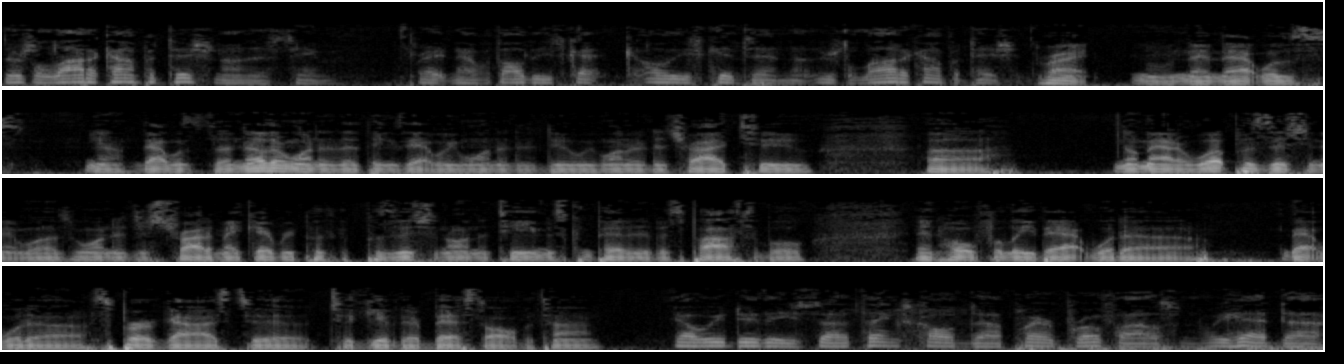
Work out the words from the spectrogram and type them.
There's a lot of competition on this team right now with all these all these kids in. There's a lot of competition. Right, and that was you know that was another one of the things that we wanted to do. We wanted to try to. Uh, no matter what position it was, we wanted to just try to make every position on the team as competitive as possible, and hopefully that would uh, that would uh, spur guys to to give their best all the time. Yeah, we do these uh, things called uh, player profiles, and we had uh,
